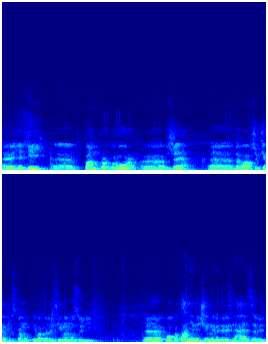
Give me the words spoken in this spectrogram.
е, який пан прокурор вже давав Шевченківському і в апеляційному суді. Е, Клопотання нічим не відрізняється від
